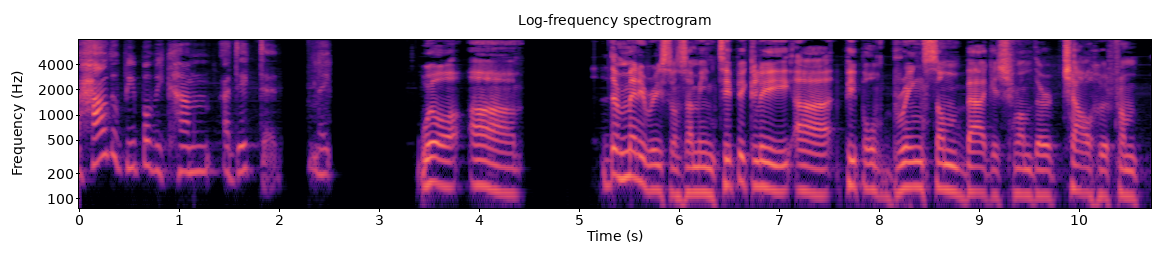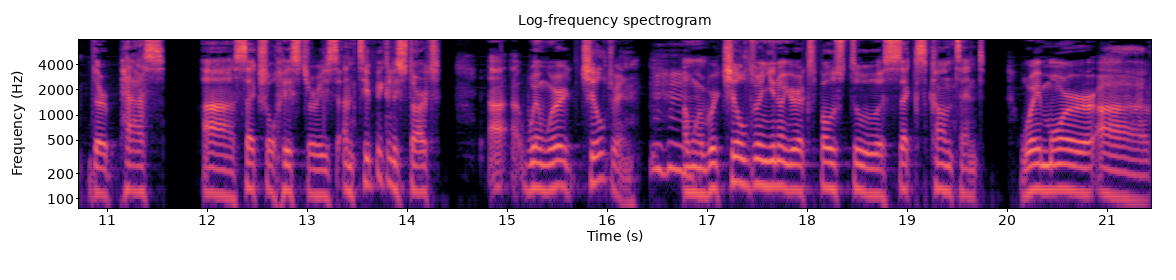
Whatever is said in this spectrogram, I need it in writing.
how do people become addicted? Like Well, um, there are many reasons. I mean, typically uh, people bring some baggage from their childhood, from their past uh, sexual histories, and typically starts uh, when we're children. Mm-hmm. And when we're children, you know, you're exposed to sex content way more, uh,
